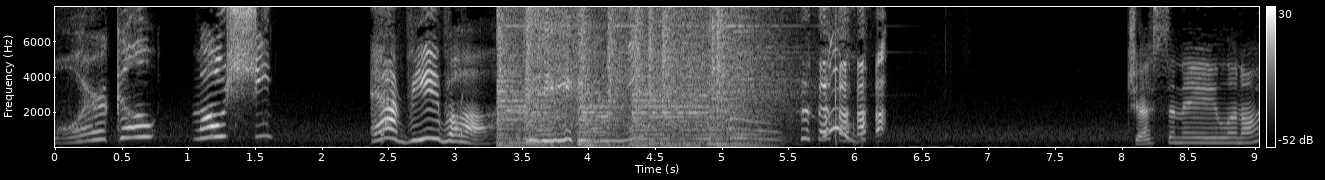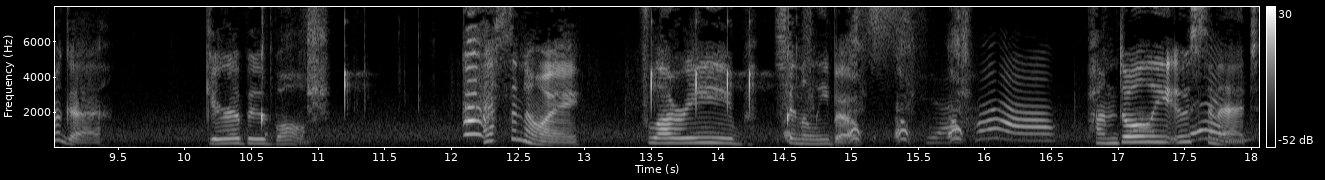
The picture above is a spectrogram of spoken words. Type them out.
Orgo Moshi Arriba! Jessene Lanaga. Girabu Balsh. Essenoi. Flarib Finalibo. Pandoli Usanet.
